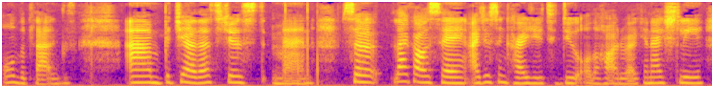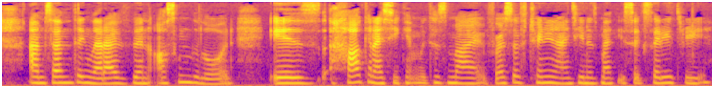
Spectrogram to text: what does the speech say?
all the plugs. Um but yeah that's just man. So like i was saying i just encourage you to do all the hard work. And actually um something that i've been asking the lord is how can i seek him? Because my verse of 2019 is matthew 6 33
